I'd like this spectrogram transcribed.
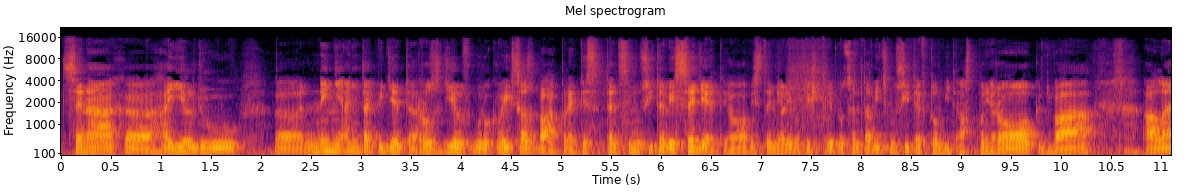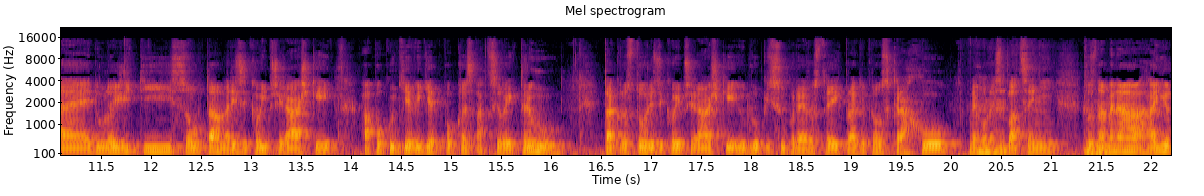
cenách eh, high yieldů eh, není ani tak vidět rozdíl v úrokových sazbách, protože ten si musíte vysedět, jo? abyste měli o ty 4% víc, musíte v tom být aspoň rok, dva, ale důležitý jsou tam rizikové přirážky a pokud je vidět pokles akciových trhů, tak rostou rizikové přirážky i u dluhopisů, protože roste jejich pravděpodobnost krachu nebo mm-hmm. nesplacení. To mm-hmm. znamená, high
